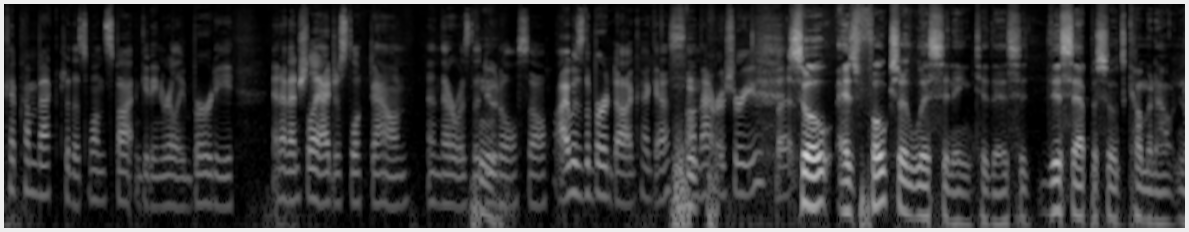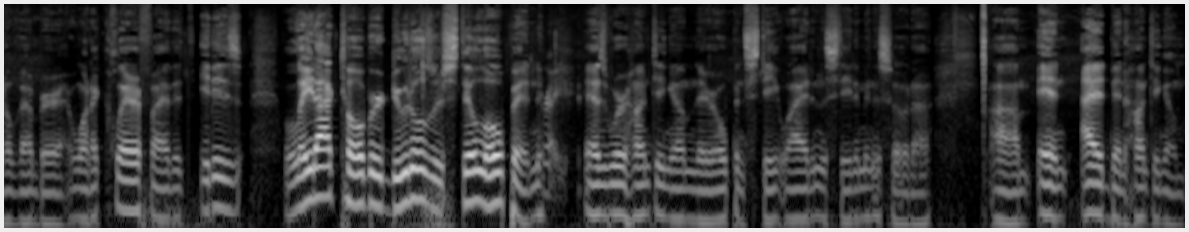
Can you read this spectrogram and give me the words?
kept coming back to this one spot and getting really birdy. And eventually, I just looked down, and there was the doodle. So I was the bird dog, I guess, on that retrieve. But So, as folks are listening to this, it, this episode's coming out in November. I want to clarify that it is late October. Doodles are still open Right. as we're hunting them. They're open statewide in the state of Minnesota. Um, and I had been hunting them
